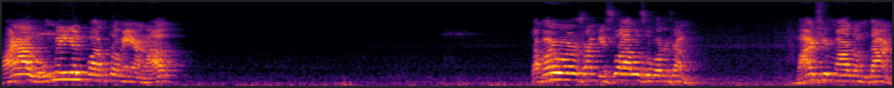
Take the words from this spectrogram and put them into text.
ஆனால் உண்மையில் பார்த்தோமேயானால் தமிழ் வருஷம் விஸ்வாவசு வருஷம் மாசி மாதம் தான்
